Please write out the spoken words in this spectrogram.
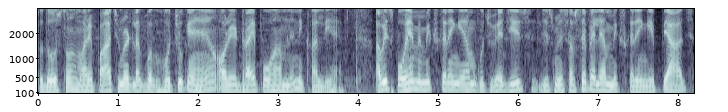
तो दोस्तों, हमारे पाँच मिनट लगभग हो चुके हैं और ये ड्राई पोहा हमने निकाल लिया है। अब इस पोहे में मिक्स करेंगे हम कुछ वेजिस जिसमें सबसे पहले हम मिक्स करेंगे प्याज।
